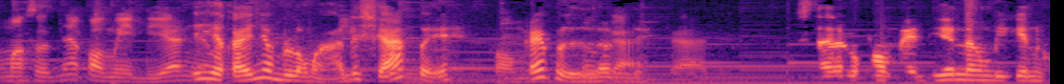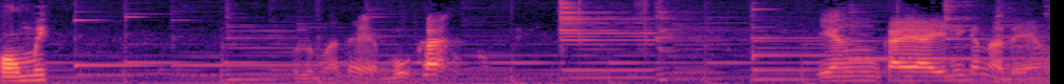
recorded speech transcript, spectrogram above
Maksudnya komedian. iya kayaknya belum ada siapa ya Kayak belum deh. stand up comedian yang bikin komik bukan. Yang kayak ini kan ada yang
